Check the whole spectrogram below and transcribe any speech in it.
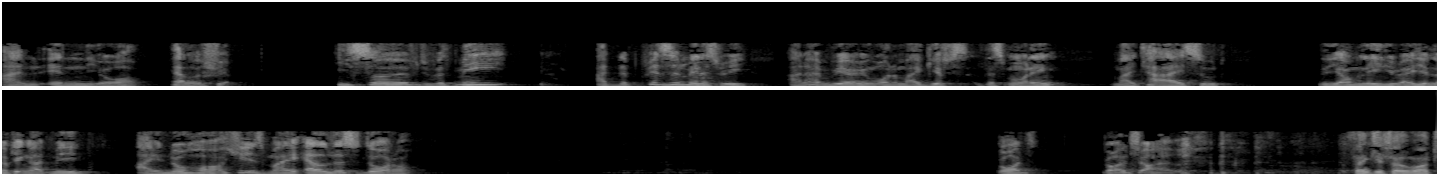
And in your fellowship, he served with me at the prison ministry, and I'm wearing one of my gifts this morning, my tie suit. The young lady right here looking at me, I know her. She is my eldest daughter. God, Godchild. Thank you so much.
